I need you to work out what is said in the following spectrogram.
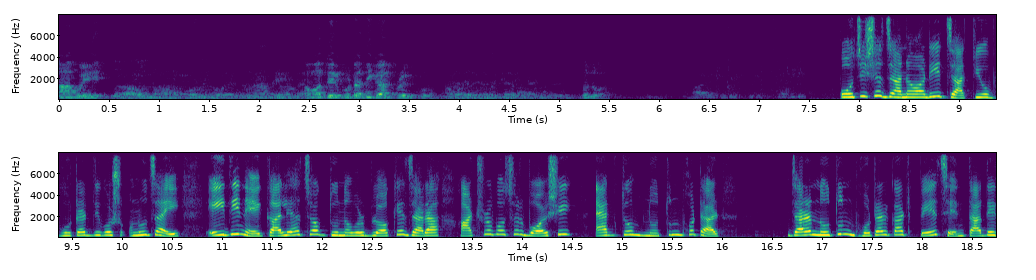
না হয়ে আমাদের ভোটাধিকার প্রয়োগ করব। ধন্যবাদ। পঁচিশে জানুয়ারি জাতীয় ভোটার দিবস অনুযায়ী এই দিনে কালিয়াচক দু নম্বর ব্লকে যারা আঠেরো বছর বয়সী একদম নতুন ভোটার, যারা নতুন ভোটার কার্ড পেয়েছেন তাদের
